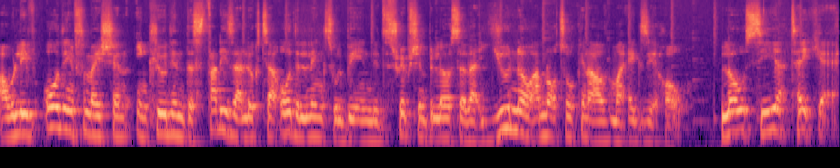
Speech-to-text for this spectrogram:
I will leave all the information, including the studies I looked at, all the links will be in the description below so that you know I'm not talking out of my exit hole. Low, see ya, take care.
